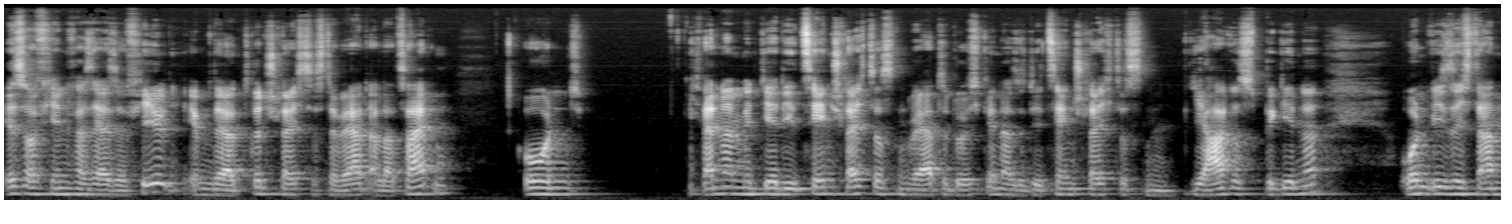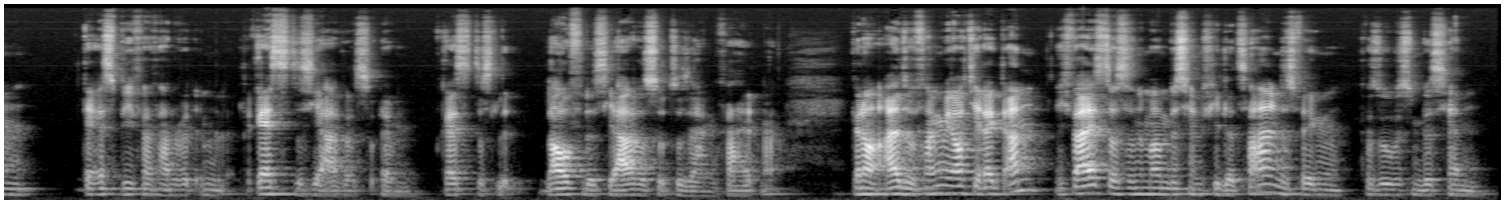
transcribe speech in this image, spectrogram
ist auf jeden Fall sehr, sehr viel. Eben der drittschlechteste Wert aller Zeiten. Und ich werde dann mit dir die zehn schlechtesten Werte durchgehen, also die zehn schlechtesten Jahresbeginne und wie sich dann der SP 500 im Rest des Jahres oder im Rest des Laufe des Jahres sozusagen verhalten hat. Genau, also fangen wir auch direkt an. Ich weiß, das sind immer ein bisschen viele Zahlen, deswegen versuche ich es ein bisschen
